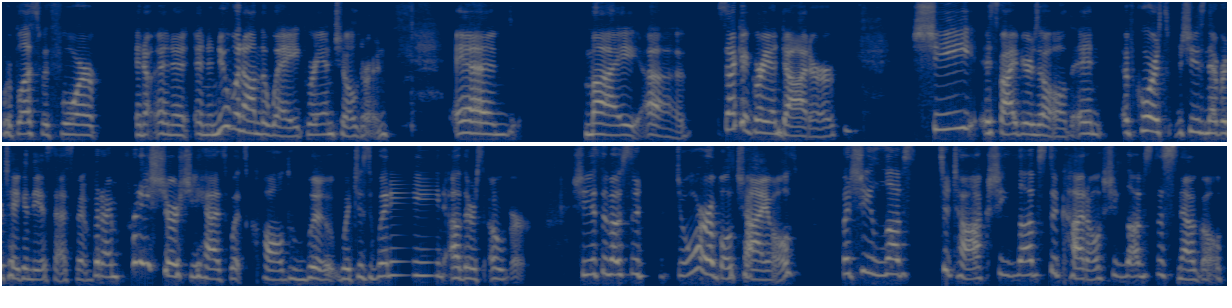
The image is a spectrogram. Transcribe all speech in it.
we're blessed with four and, a, and a new one on the way, grandchildren. And my uh, second granddaughter, she is five years old. And of course, she's never taken the assessment, but I'm pretty sure she has what's called woo, which is winning others over. She is the most adorable child, but she loves to talk. She loves to cuddle. She loves to snuggle.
